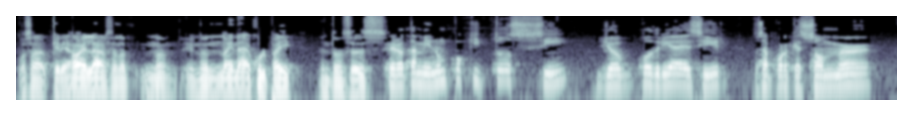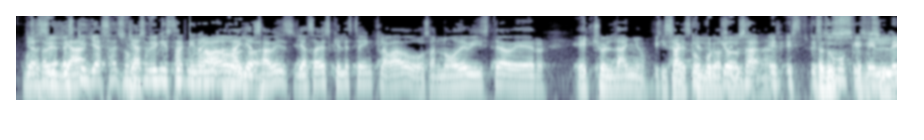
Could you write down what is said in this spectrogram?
o sea, quería bailar, o sea, no, no, no, no hay nada de culpa ahí. Entonces, Pero también un poquito sí, yo podría decir, o sea, porque Summer... Ya sabía- es que ya sabía que estaba un año- clavado, ajá, ya sabes, ya sabes que él está bien clavado, o sea, no debiste haber hecho el daño. si sabes Exacto, que porque, o sea, es, es- es Eso como es- que sí el es ex, si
